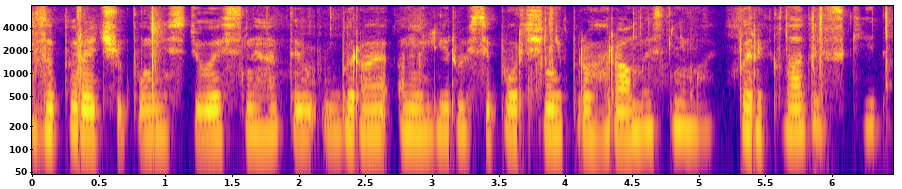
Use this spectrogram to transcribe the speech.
Заперечу повністю весь негатив, убираю, анулірую всі порчені програми, знімаю, переклади, скид.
